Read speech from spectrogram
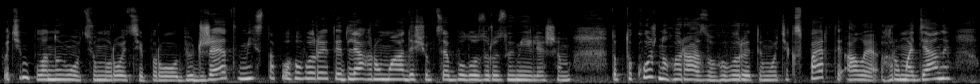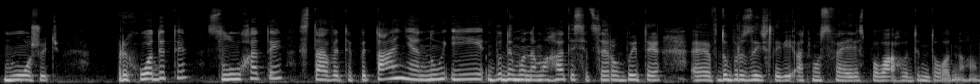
Потім плануємо в цьому році про бюджет міста поговорити для громади, щоб це було зрозумілішим. Тобто кожного разу говоритимуть експерти, але громадяни можуть. Приходити, слухати, ставити питання. Ну і будемо намагатися це робити е, в доброзичливій атмосфері з повагою один до одного.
